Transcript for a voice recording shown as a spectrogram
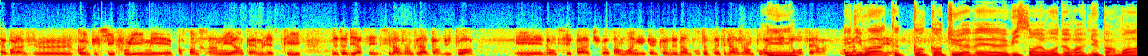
ben, voilà, je compulsif oui, mais par contre en ayant quand même l'esprit de te dire c'est l'argent que tu as perdu toi. Et donc c'est pas, tu vas pas embringuer quelqu'un dedans pour te prêter de l'argent pour essayer Et- de refaire. Et dis-moi, quand, quand tu avais euh, 800 euros de revenus par mois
